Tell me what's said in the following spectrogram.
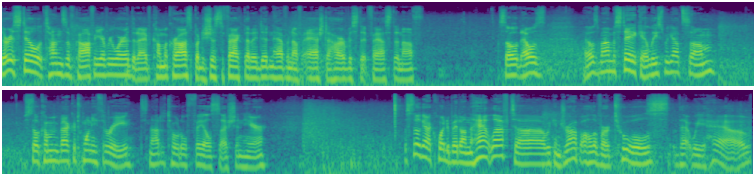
There is still tons of coffee everywhere that I've come across, but it's just the fact that I didn't have enough ash to harvest it fast enough. So that was that was my mistake. At least we got some. Still coming back at 23. It's not a total fail session here. Still got quite a bit on the hat left. Uh, we can drop all of our tools that we have.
